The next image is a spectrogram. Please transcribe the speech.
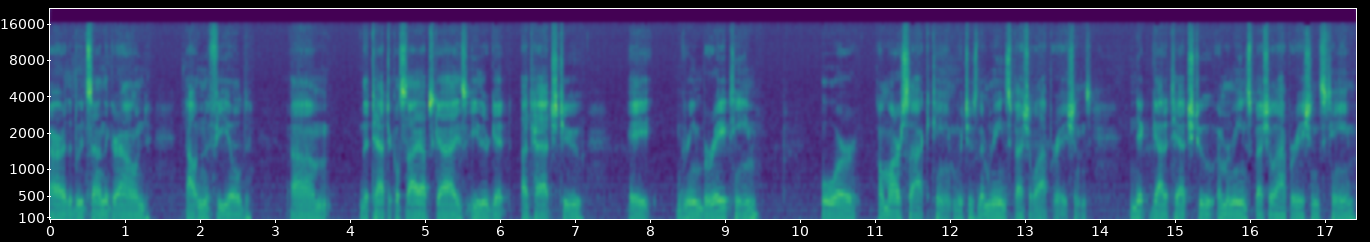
are the boots on the ground, out in the field. Um, the tactical psyops guys either get attached to a Green Beret team or a MARSOC team, which is the Marine Special Operations. Nick got attached to a Marine Special Operations team,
